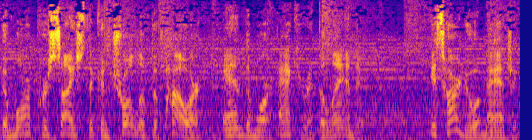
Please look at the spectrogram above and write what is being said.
the more precise the control of the power and the more accurate the landing. It's hard to imagine,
